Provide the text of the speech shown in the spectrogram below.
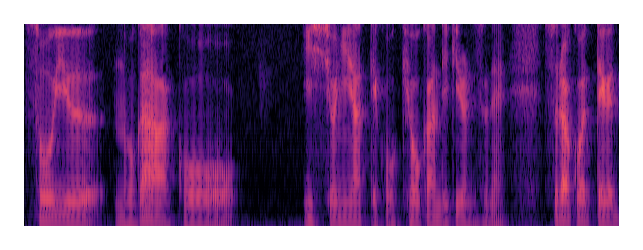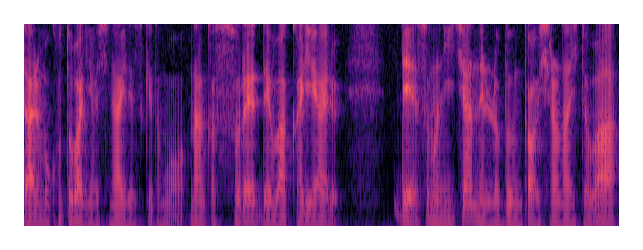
そういうのがこう、一緒になってこう共感できるんですよね。それはこうやって誰も言葉にはしないですけども、なんかそれで分かり合える。で、その2チャンネルの文化を知らない人は、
